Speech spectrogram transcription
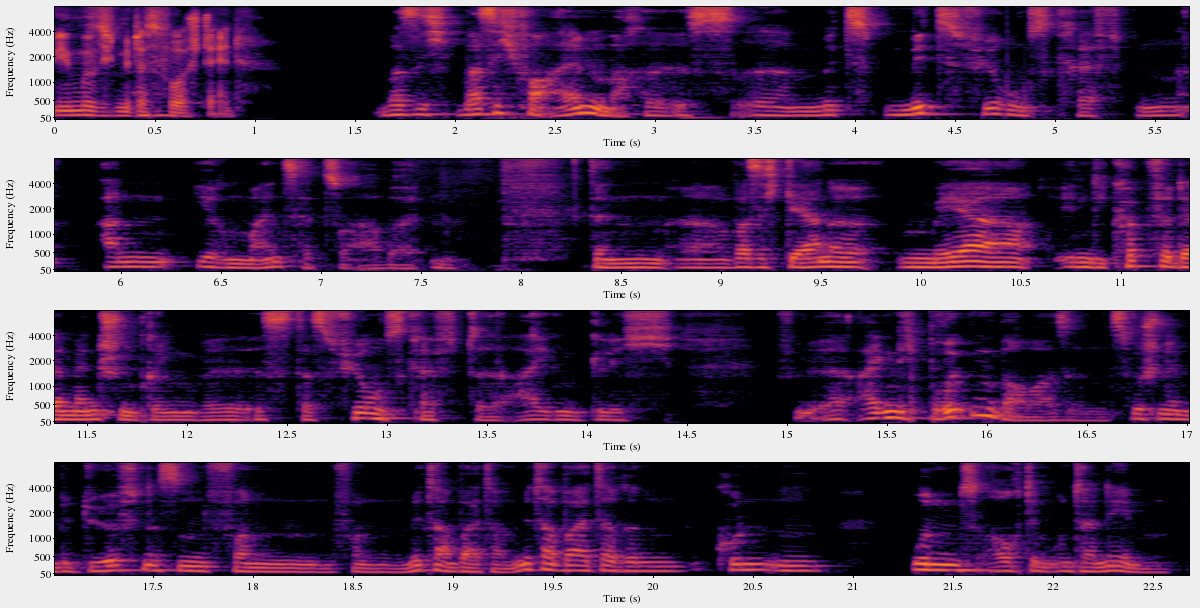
wie muss ich mir das vorstellen? Was ich, was ich vor allem mache, ist äh, mit, mit Führungskräften an ihrem Mindset zu arbeiten. Denn äh, was ich gerne mehr in die Köpfe der Menschen bringen will, ist, dass Führungskräfte eigentlich, äh, eigentlich Brückenbauer sind zwischen den Bedürfnissen von, von Mitarbeitern und Mitarbeiterinnen, Kunden, und auch dem Unternehmen.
